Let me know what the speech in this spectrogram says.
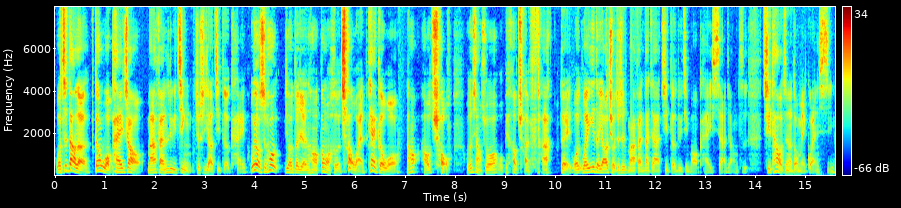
我知道了，跟我拍照麻烦滤镜就是要记得开。我有时候有的人哈跟我合照完 tag 我，然后好丑，我就想说我不要 转发。对，我唯一的要求就是麻烦大家记得滤镜帮我开一下，这样子，其他我真的都没关系。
